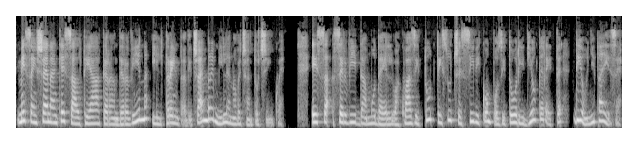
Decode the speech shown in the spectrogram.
messa in scena anch'essa al Theater an der Wien il 30 dicembre 1905. Essa servì da modello a quasi tutti i successivi compositori di operette di ogni paese.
